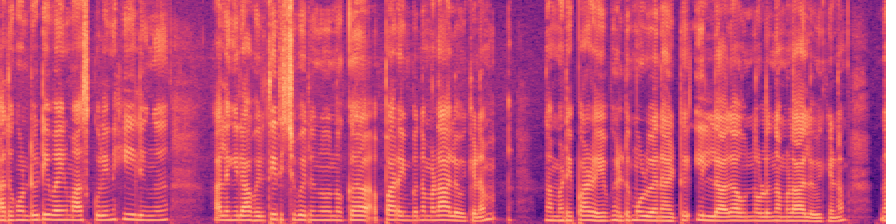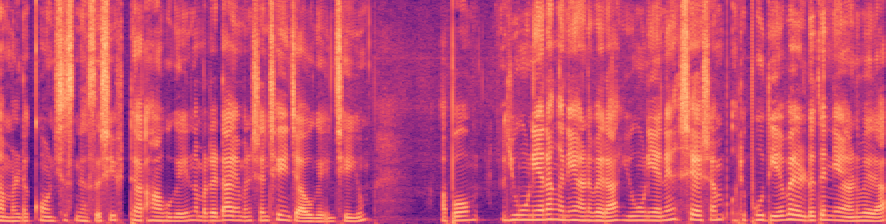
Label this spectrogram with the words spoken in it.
അതുകൊണ്ട് ഡിവൈൻ മാസ്കുലിൻ ഹീലിംഗ് അല്ലെങ്കിൽ അവർ തിരിച്ചു വരുന്നു എന്നൊക്കെ പറയുമ്പോൾ നമ്മൾ ആലോചിക്കണം. നമ്മുടെ ഈ പഴയ വേൾഡ് മുഴുവനായിട്ട് ഇല്ലാതാവും എന്നുള്ളത് നമ്മൾ ആലോചിക്കണം. നമ്മളുടെ കോൺഷ്യസ്നെസ് ഷിഫ്റ്റ് ആവുകയും നമ്മുടെ ഡയമെൻഷൻ ചേഞ്ച് ആവുകയും ചെയ്യും. അപ്പോൾ യൂണിയൻ അങ്ങനെയാണ് വരിക യൂണിയന് ശേഷം ഒരു പുതിയ വേൾഡ് തന്നെയാണ് വരിക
